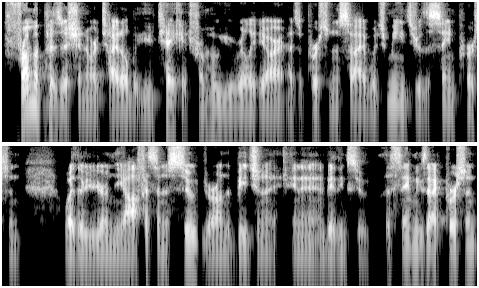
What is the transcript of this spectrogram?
from a position or a title but you take it from who you really are as a person inside which means you're the same person whether you're in the office in a suit or on the beach in a, in a, in a bathing suit the same exact person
